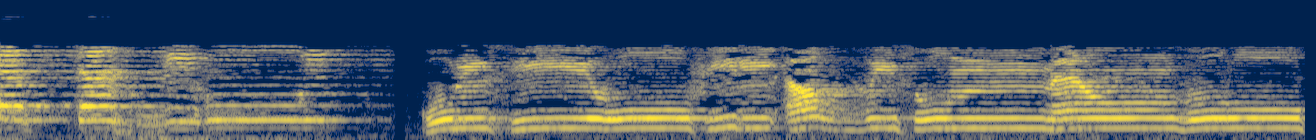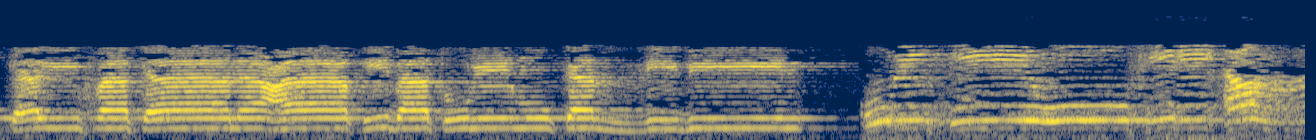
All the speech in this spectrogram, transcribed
يستهزئون. قل سيروا في الأرض ثم انظروا كيف كان عاقبة المكذبين قل سيروا في الأرض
